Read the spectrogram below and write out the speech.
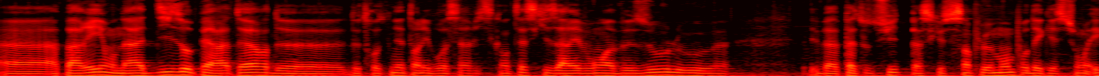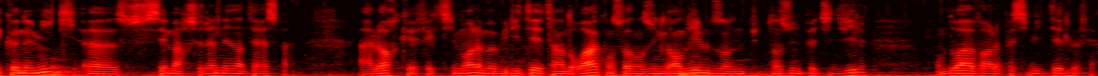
Euh, à Paris, on a 10 opérateurs de, de trottinettes en libre-service. Quand est-ce qu'ils arriveront à Vesoul ou, eh ben, Pas tout de suite, parce que simplement pour des questions économiques, euh, ces marchés-là ne les intéressent pas. Alors qu'effectivement, la mobilité est un droit, qu'on soit dans une grande ville ou dans une, petite ville, on doit avoir la possibilité de le faire.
